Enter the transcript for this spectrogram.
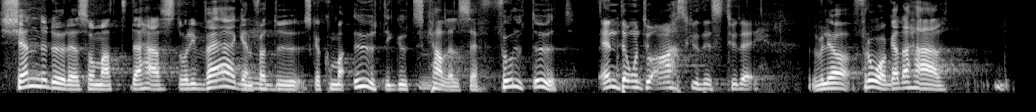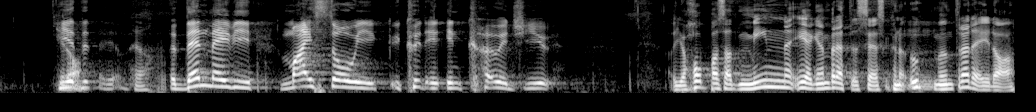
Känner du det som att det här står i vägen för att du ska komma ut i Guds kallelse fullt ut? And I want to ask you this today. Då vill jag fråga det här. The- yeah. Uh, Then maybe my story could encourage you. Jag hoppas att min egen berättelse ska kunna uppmuntra dig idag.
